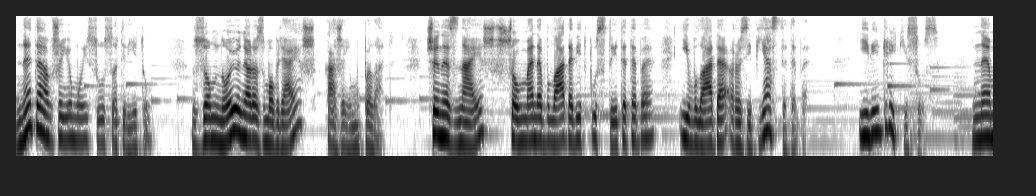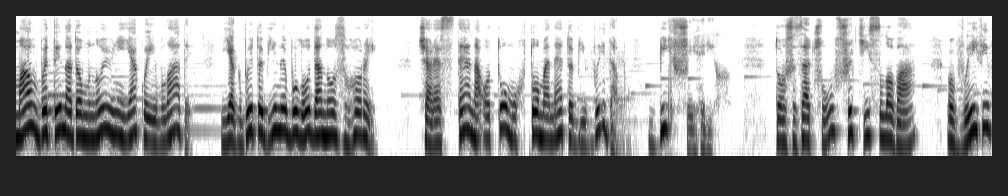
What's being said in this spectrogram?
Не дав же йому Ісус отвіту. Зо мною не розмовляєш, каже йому Пилат. Чи не знаєш, що в мене влада відпустити тебе і влада розіп'ясти тебе? І відрік Ісус, не мав би ти надо мною ніякої влади якби тобі не було дано згори. Через те на отому, хто мене тобі видав, більший гріх. Тож, зачувши ті слова, вивів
